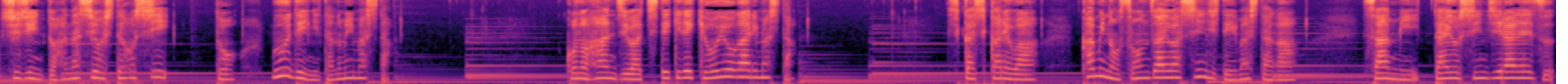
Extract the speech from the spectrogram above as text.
主人と話をしてほしいとムーディに頼みました。この判事は知的で教養がありました。しかし彼は神の存在は信じていましたが三位一体を信じられず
